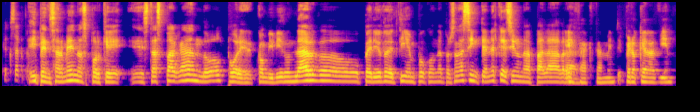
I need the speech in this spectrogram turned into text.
Exacto. Y pensar menos, porque estás pagando por eh, convivir un largo periodo de tiempo con una persona sin tener que decir una palabra. Exactamente. Pero quedas bien.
